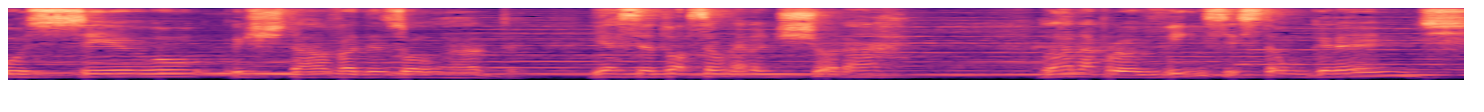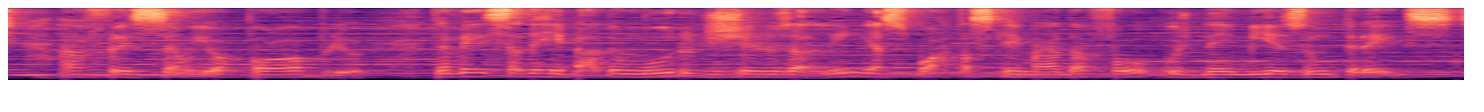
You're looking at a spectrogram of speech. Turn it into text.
o seu estava desolado e a situação era de chorar. Lá na província estão grande aflição e opróbrio. Também está derribado o muro de Jerusalém e as portas queimadas a fogo. Neemias 1:3.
